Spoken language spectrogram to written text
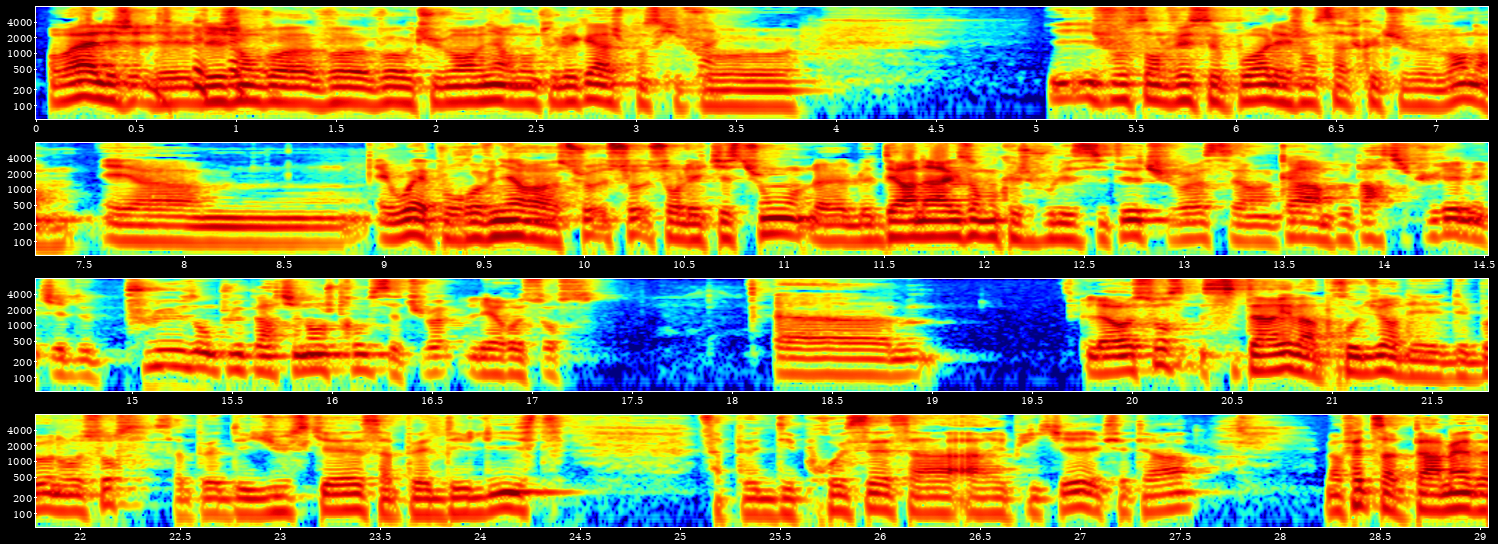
ouais, les, gens voient, voient, voient, où tu veux en venir dans tous les cas. Je pense qu'il faut il faut s'enlever ce poids, les gens savent que tu veux vendre. Et, euh, et ouais, pour revenir sur, sur, sur les questions, le, dernier exemple que je voulais citer, tu vois, c'est un cas un peu particulier, mais qui est de plus en plus pertinent, je trouve, c'est, tu vois, les ressources. Euh, les ressources, si tu arrives à produire des, bonnes ressources, ça peut être des use cases, ça peut être des listes, ça peut être des process à, répliquer, etc. Mais en fait, ça te permet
